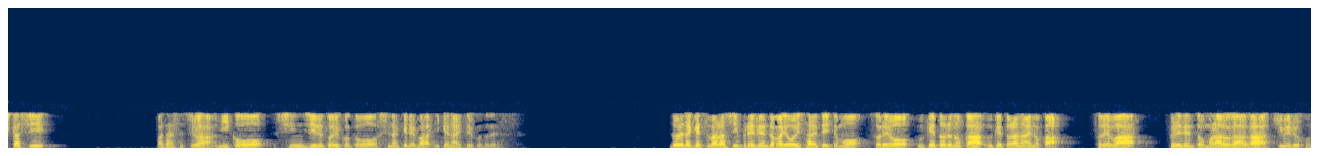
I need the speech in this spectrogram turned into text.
しかし、私たちは御子を信じるということをしなければいけないということです。どれだけ素晴らしいプレゼントが用意されていても、それを受け取るのか受け取らないのか、それはプレゼントをもらう側が決める必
